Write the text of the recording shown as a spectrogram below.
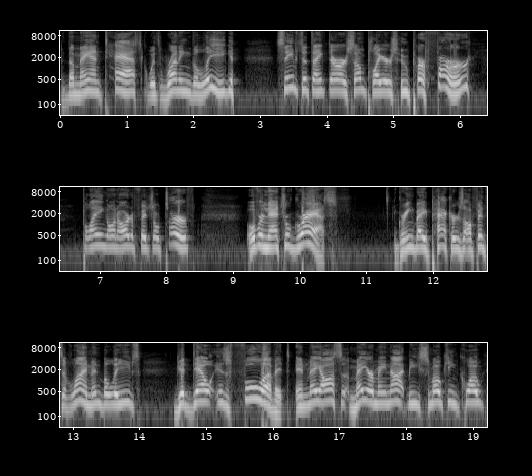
the man tasked with running the league, seems to think there are some players who prefer playing on artificial turf over natural grass. Green Bay Packers offensive lineman believes Goodell is full of it and may also may or may not be smoking quote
